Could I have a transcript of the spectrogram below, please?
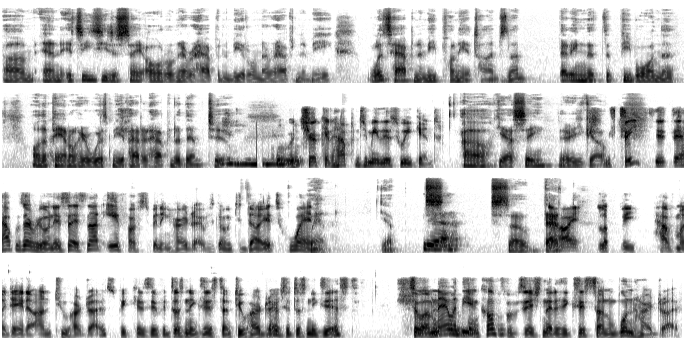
Um, and it's easy to say, "Oh, it'll never happen to me. It'll never happen to me." Well, it's happened to me plenty of times, and I'm betting that the people on the on the panel here with me have had it happen to them too. Well, Chuck, it happened to me this weekend. Oh, yeah. See, there you go. See, it, it happens to everyone. It's, it's not if our spinning hard drive is going to die, it's when. When? Yep. Yeah. So Now, that I luckily have my data on two hard drives because if it doesn't exist on two hard drives, it doesn't exist. So I'm now in the uncomfortable position that it exists on one hard drive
